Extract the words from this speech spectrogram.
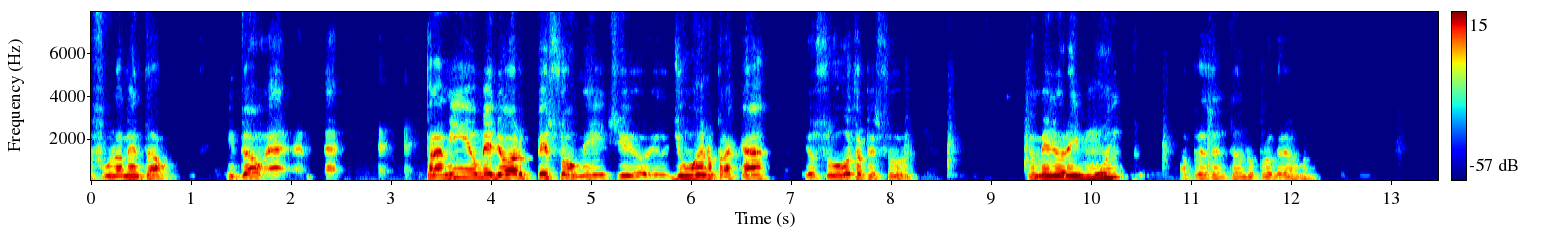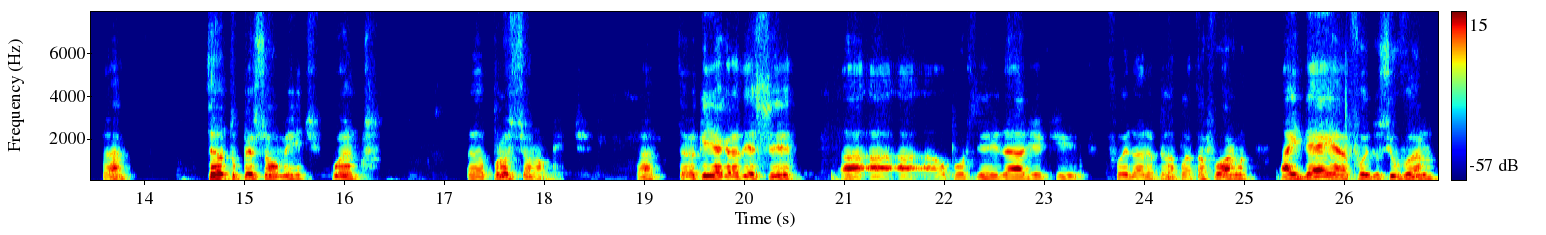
fundamental. Então, é, é, é, para mim, eu melhoro pessoalmente. de um ano para cá, eu sou outra pessoa. Eu melhorei muito apresentando o programa, tá? tanto pessoalmente quanto uh, profissionalmente. Tá? Então, eu queria agradecer a, a, a oportunidade que foi dada pela plataforma. A ideia foi do Silvano,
